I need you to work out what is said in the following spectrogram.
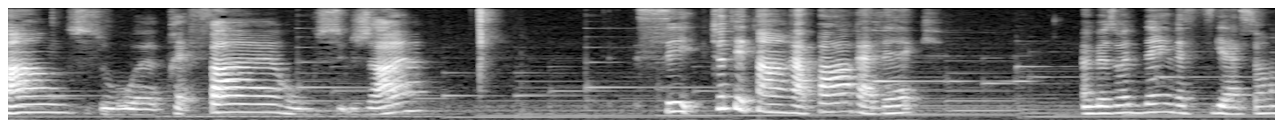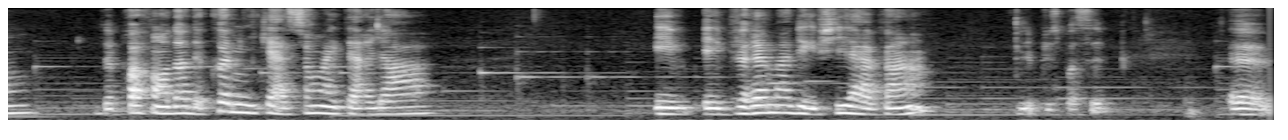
pense ou préfère ou suggère c'est tout est en rapport avec un besoin d'investigation, de profondeur, de communication intérieure et, vraiment vérifier avant, le plus possible, euh,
